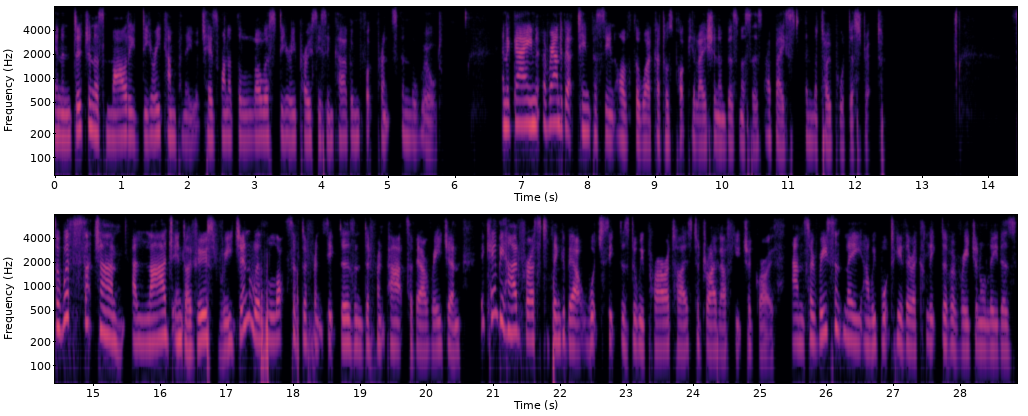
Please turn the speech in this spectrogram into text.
an indigenous Māori dairy company, which has one of the lowest dairy processing carbon footprints in the world. And again, around about 10% of the Waikato's population and businesses are based in the Taupo district. So with such a, a, large and diverse region with lots of different sectors and different parts of our region, it can be hard for us to think about which sectors do we prioritise to drive our future growth. And so recently uh, we brought together a collective of regional leaders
